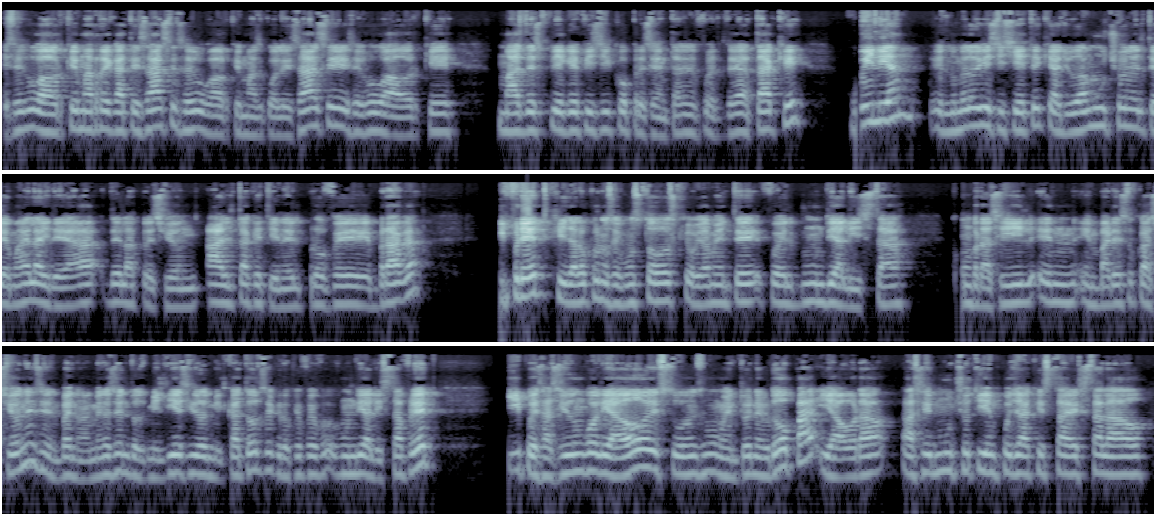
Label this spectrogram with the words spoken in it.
es el jugador que más regates hace, es el jugador que más goles hace, es el jugador que más despliegue físico presenta en el fuerte de ataque. William, el número 17, que ayuda mucho en el tema de la idea de la presión alta que tiene el profe Braga. Y Fred, que ya lo conocemos todos, que obviamente fue el mundialista con Brasil en varias ocasiones, bueno, al menos en 2010 y 2014 creo que fue mundialista Fred y pues ha sido un goleador, estuvo en su momento en Europa y ahora hace mucho tiempo ya que está instalado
